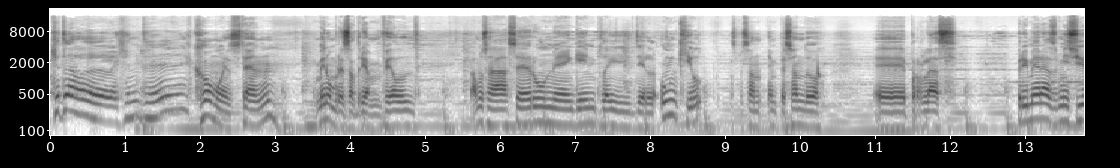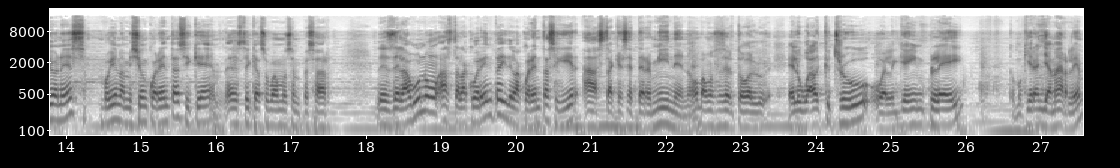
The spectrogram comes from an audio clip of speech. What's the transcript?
¿Qué tal, gente? ¿Cómo están? Mi nombre es Adrian Field. Vamos a hacer un eh, gameplay del Unkill. Empezando eh, por las primeras misiones. Voy en la misión 40, así que en este caso vamos a empezar desde la 1 hasta la 40 y de la 40 a seguir hasta que se termine, ¿no? Vamos a hacer todo el, el walkthrough o el gameplay, como quieran llamarle.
